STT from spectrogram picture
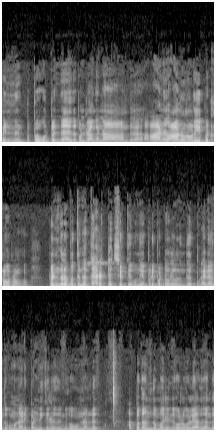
பெண் இப்போ இப்போ ஒரு பெண்ணை இது பண்ணுறாங்கன்னா அந்த ஆணு ஆணுனுடைய பெற்றோரும் பெண்களை பற்றின கேரக்டர் செக் இவங்க எப்படிப்பட்டவர்கள் வந்து கல்யாணத்துக்கு முன்னாடி பண்ணிக்கிறது மிகவும் நல்லது. அப்போ தான் இந்த மாதிரி நிகழ்வுகளை அது அந்த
